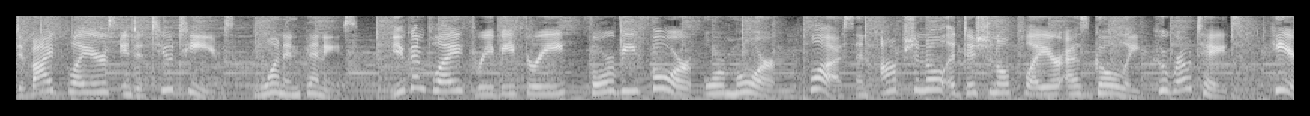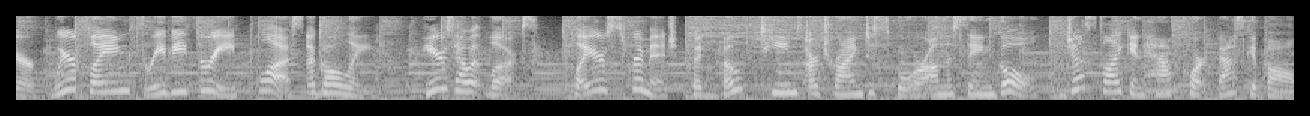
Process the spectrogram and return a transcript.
Divide players into two teams, one in pennies. You can play 3v3, 4v4, or more, plus an optional additional player as goalie who rotates. Here, we're playing 3v3 plus a goalie. Here's how it looks. Players scrimmage, but both teams are trying to score on the same goal, just like in half-court basketball.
